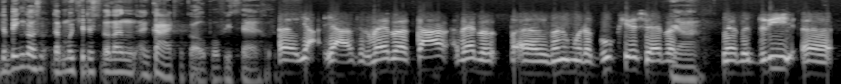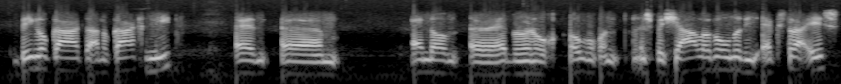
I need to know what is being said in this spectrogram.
de, bingo's, daar moet je dus wel een, een kaart verkopen of iets dergelijks. Eh, ja, ja, we hebben, kaar, we hebben eh, we noemen dat boekjes. We hebben, we hebben drie eh bingo kaarten aan elkaar geniet. En, ehm, en dan hebben we nog, ook nog een, een speciale ronde die extra is.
